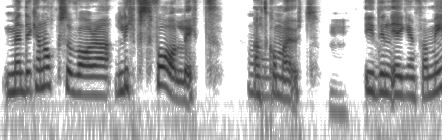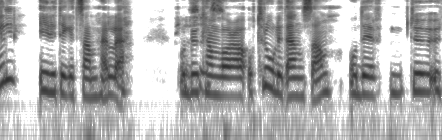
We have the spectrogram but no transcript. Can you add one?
Men det kan också vara livsfarligt Mm. att komma ut. Mm. I din egen familj, i ditt eget samhälle. Och du Precis. kan vara otroligt ensam. Och det, du,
